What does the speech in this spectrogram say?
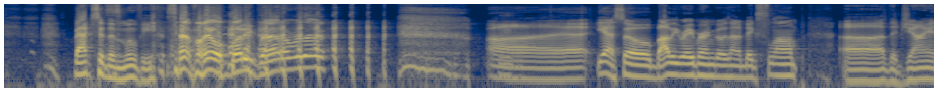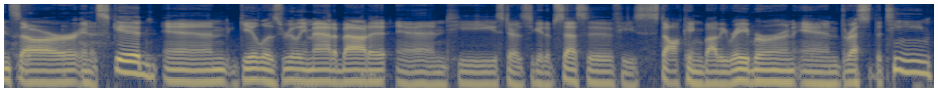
back to the movie. Is that my old buddy Brad over there? Uh, yeah, so Bobby Rayburn goes on a big slump. Uh, the Giants are in a skid, and Gil is really mad about it, and he starts to get obsessive. He's stalking Bobby Rayburn and the rest of the team,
